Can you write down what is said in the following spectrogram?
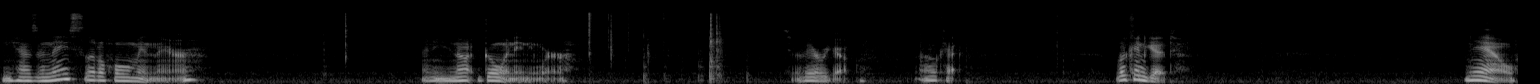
he has a nice little home in there. And he's not going anywhere. So there we go. Okay. Looking good. Now,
